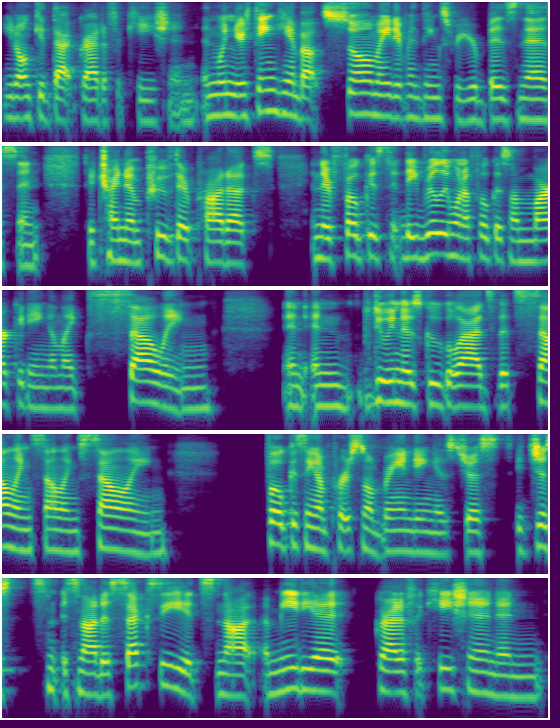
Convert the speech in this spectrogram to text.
you don't get that gratification. And when you're thinking about so many different things for your business and they're trying to improve their products and they're focused, they really want to focus on marketing and like selling and, and doing those Google ads that's selling, selling, selling. Focusing on personal branding is just, it just, it's not as sexy. It's not immediate gratification. And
